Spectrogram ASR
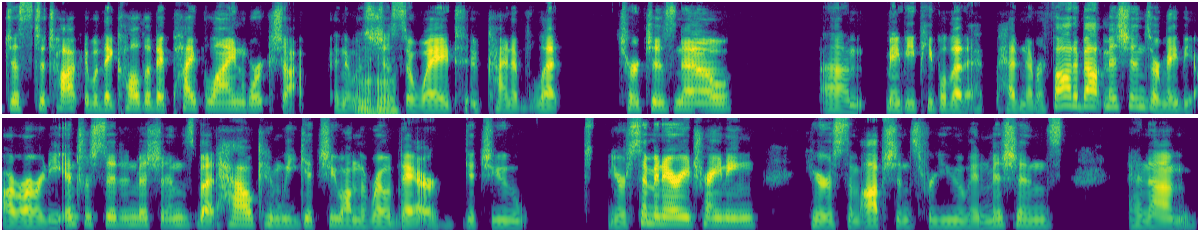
just to talk. They called it a pipeline workshop, and it was Mhm. just a way to kind of let churches know um, maybe people that have never thought about missions or maybe are already interested in missions, but how can we get you on the road there? Get you your seminary training. Here's some options for you in missions, and um,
